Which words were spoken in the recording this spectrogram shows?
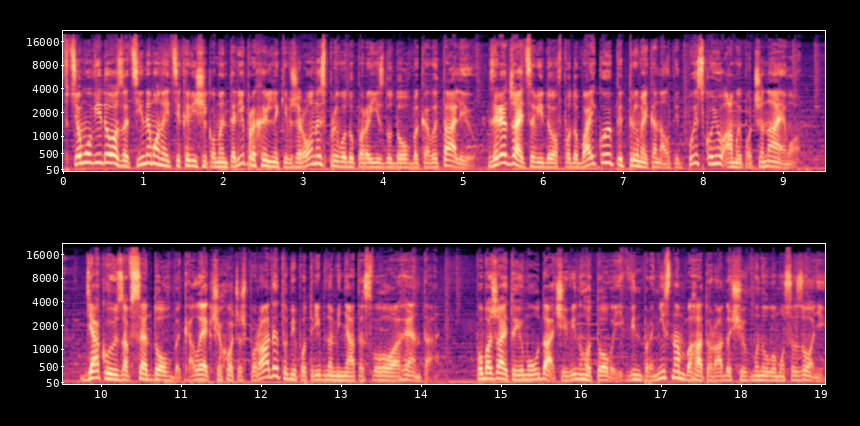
В цьому відео зацінимо найцікавіші коментарі прихильників Жерони з приводу переїзду Довбика в Італію. Заряджай це відео вподобайкою, підтримай канал підпискою, а ми починаємо. Дякую за все, Довбик, але якщо хочеш поради, тобі потрібно міняти свого агента. Побажайте йому удачі, він готовий. Він приніс нам багато радощів в минулому сезоні.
